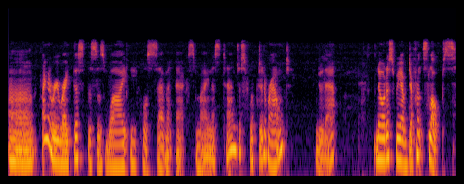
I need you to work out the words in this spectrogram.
I'm going to rewrite this. This is y equals 7x minus 10. Just flipped it around. Do that. Notice we have different slopes.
